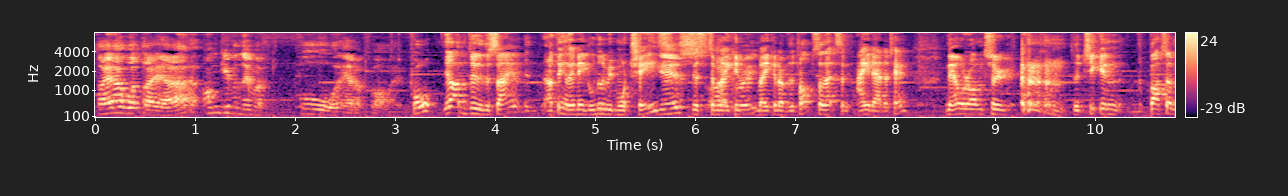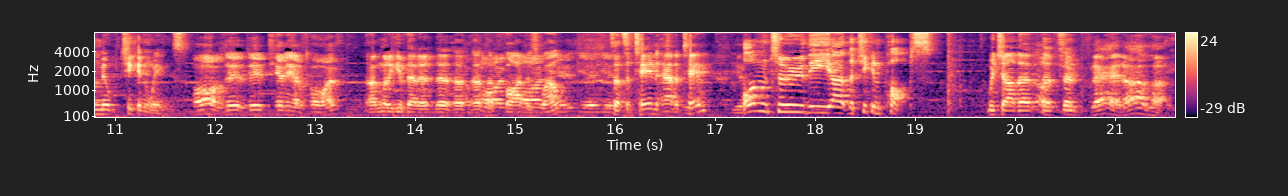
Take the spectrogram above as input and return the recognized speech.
They are what they are. I'm giving them a four out of five. Four. Yeah, I'll do the same. I think they need a little bit more cheese, Yes, just to I make agree. it make it over the top. So that's an eight out of ten. Now we're on to the chicken, the buttermilk chicken wings. Oh, they're, they're ten out of five. I'm going to give that a, a, a, a five, five, as well. yeah, yeah, yeah. So that's a ten out of ten. On to the uh, the chicken pops, which are the, Not the, too bad, are they?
